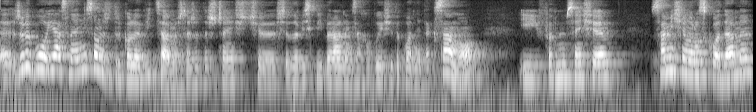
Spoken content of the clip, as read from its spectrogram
E, żeby było jasne, ja nie sądzę, że tylko lewica. Myślę, że też część e, środowisk liberalnych zachowuje się dokładnie tak samo i w pewnym sensie sami się rozkładamy,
